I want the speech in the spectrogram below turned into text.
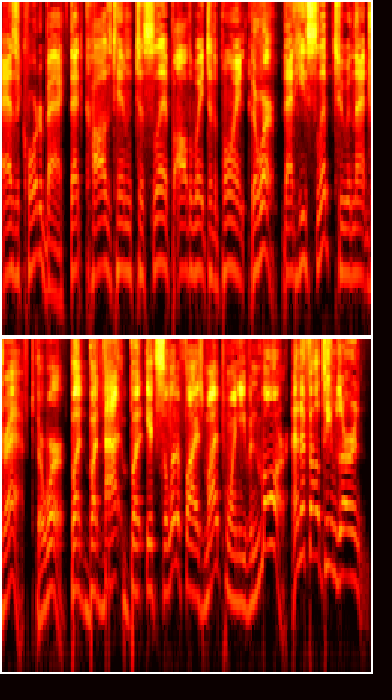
as a quarterback that caused him to slip all the way to the point There were. that he slipped to in that draft. There were. But but that but it solidifies my point even more. NFL teams aren't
